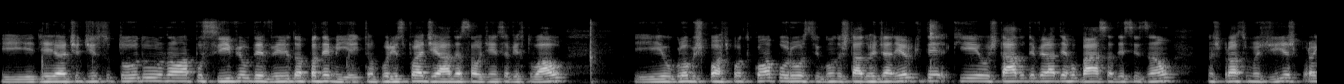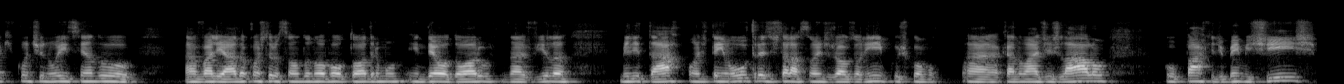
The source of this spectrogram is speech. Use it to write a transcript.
E, diante disso tudo, não é possível devido à pandemia. Então, por isso foi adiada essa audiência virtual e o Globoesporte.com apurou, segundo o Estado do Rio de Janeiro, que, de, que o Estado deverá derrubar essa decisão nos próximos dias para que continue sendo avaliada a construção do novo autódromo em Deodoro, na Vila Militar, onde tem outras instalações de Jogos Olímpicos, como a canoagem slalom, o parque de BMX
